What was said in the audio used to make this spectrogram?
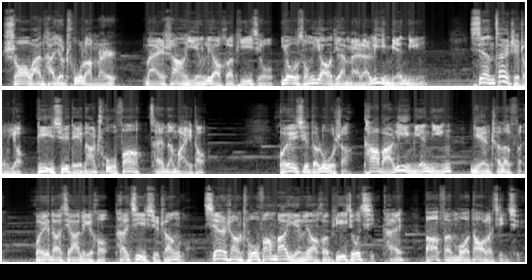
说完，他就出了门，买上饮料和啤酒，又从药店买了利眠宁。现在这种药必须得拿处方才能买到。回去的路上，他把利眠宁碾成了粉。回到家里后，他继续张罗，先上厨房把饮料和啤酒起开，把粉末倒了进去。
